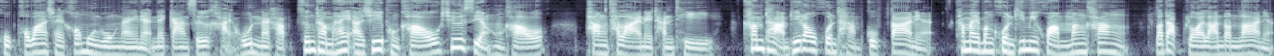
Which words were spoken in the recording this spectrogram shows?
คุกเพราะว่าใช้ข้อมูลวงในเนี่ยในการซื้อขายหุ้นนะครับซึ่งทำให้อาชีพของเขาชื่อเสียงของเขาพังทลายในทันที คำถามที่เราควรถามกุปต้าเนี่ยทำไมบางคนที่มีความมั่งคั่ง ระดับร้อยล้านดอลลาร์เนี่ย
